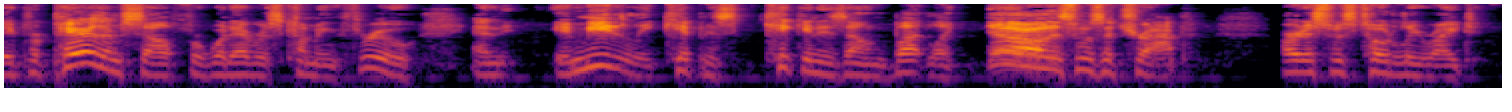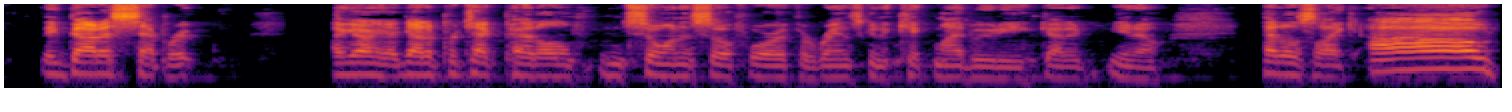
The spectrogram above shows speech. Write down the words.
They prepare themselves for whatever's coming through, and immediately Kip is kicking his own butt, like, "Oh, this was a trap. Artis was totally right. They've got us separate. I got, I got to protect Petal, and so on and so forth. Or going to kick my booty. Got to, you know." Petal's like, "Oh,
